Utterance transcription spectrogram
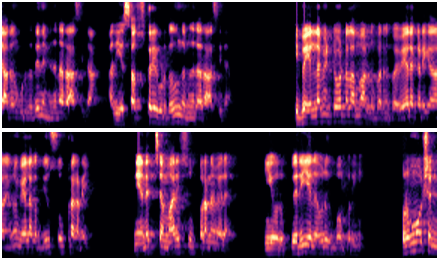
ஜாதகம் கொடுத்தது இந்த மிதன ராசி தான். அதிக சப்ஸ்கிரைப் கொடுத்ததும் இந்த மிதன ராசி தான். இப்ப எல்லாமே டோட்டலா மாறுது பாருங்க. இப்ப வேலை கிடைக்காதவங்களும் வேலை கத்தியும் சூப்பரா கிடைக்கும். நினைச்ச மாதிரி சூப்பரான வேலை. நீங்க ஒரு பெரிய லெவலுக்கு போக போறீங்க. ப்ரொமோஷன்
